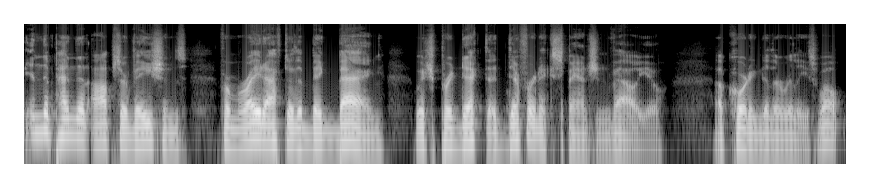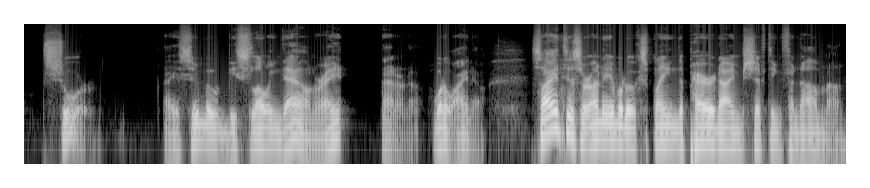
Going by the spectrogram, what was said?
independent observations from right after the Big Bang, which predict a different expansion value according to the release. Well, sure. I assume it would be slowing down, right? I don't know. What do I know? Scientists are unable to explain the paradigm shifting phenomenon.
